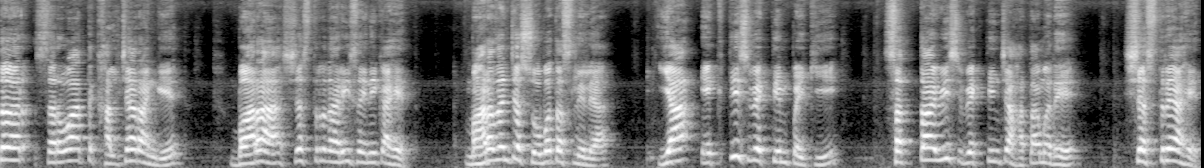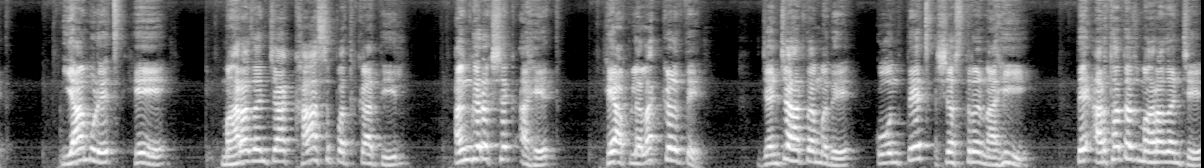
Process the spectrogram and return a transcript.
तर सर्वात खालच्या रांगेत बारा शस्त्रधारी सैनिक आहेत. महाराजांच्या सोबत असलेल्या या एकतीस व्यक्तींपैकी सत्तावीस व्यक्तींच्या हातामध्ये शस्त्रे आहेत. यामुळेच हे महाराजांच्या खास पथकातील अंगरक्षक आहेत हे आपल्याला कळते. ज्यांच्या हातामध्ये कोणतेच शस्त्र नाही ते अर्थातच महाराजांचे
